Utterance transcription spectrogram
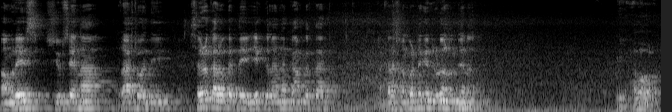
काँग्रेस शिवसेना राष्ट्रवादी सगळं कार्यकर्ते एक दलानं काम करतात. आणि त्याला शंभर टक्के निवडून आणून देणार. ठीक बोला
